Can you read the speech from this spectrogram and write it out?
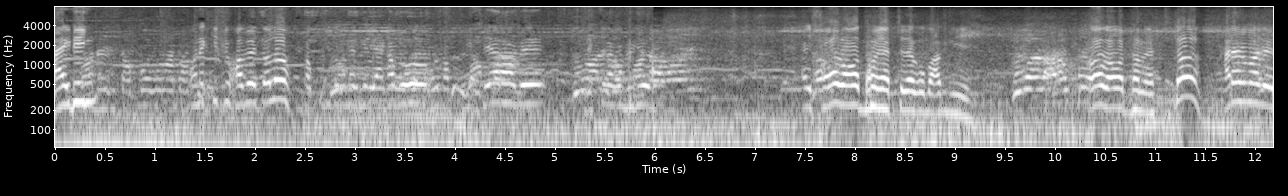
লাইটিং অনেক কিছু হবে, চলো। সব কিছু অনেকে দেখাবো সব শেয়ার হবে। দেখতে থাকো ভিডিও এই সবাই বাবার ধামে যাচ্ছে, দেখো বাঘ নিয়ে। সবাই বাবার ধামে যাচ্ছে। তো আরে আমাদের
